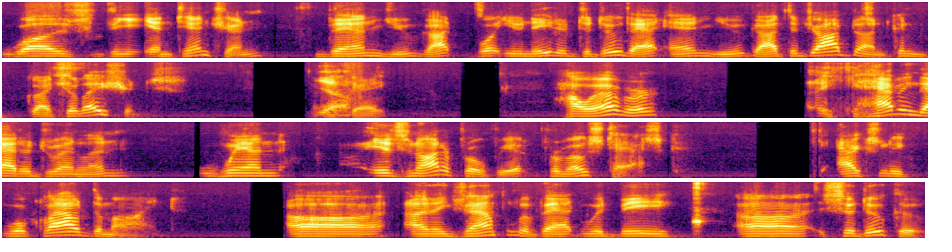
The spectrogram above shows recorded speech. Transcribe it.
was the intention, then you got what you needed to do that and you got the job done. Congratulations. Yeah. Okay. However, having that adrenaline when it's not appropriate for most tasks. Actually, will cloud the mind. Uh, an example of that would be uh, Sudoku.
